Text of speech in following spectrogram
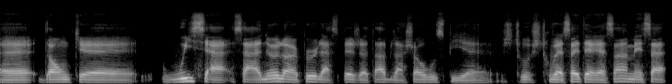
Euh, donc, euh, oui, ça, annule un peu l'aspect jetable de la chose, puis euh, je, trouvais ça intéressant, mais ça,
